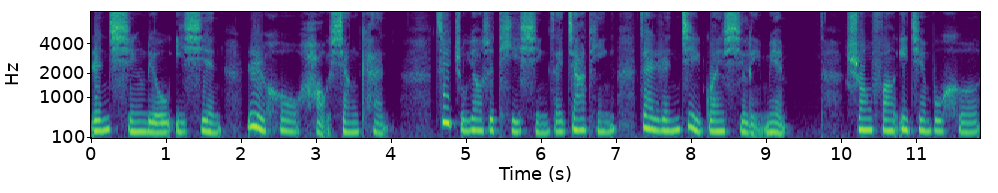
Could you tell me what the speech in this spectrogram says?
人情留一线，日后好相看。”最主要是提醒，在家庭、在人际关系里面。双方意见不合，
